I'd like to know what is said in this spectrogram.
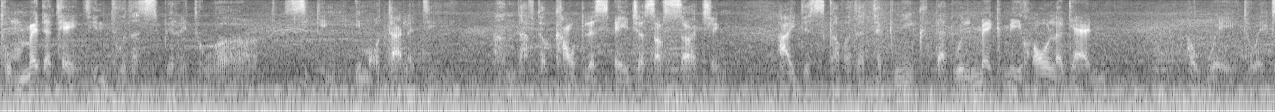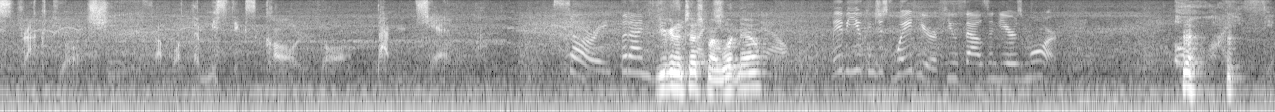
to meditate into the spirit world, seeking immortality. And after countless ages of searching, I discovered a technique that will make me whole again. A way to extract your chi from what the mystics call your Panchen. Sorry, but I'm. You're gonna touch my what chi now? Maybe you can just wait here a few thousand years more. Oh, I think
